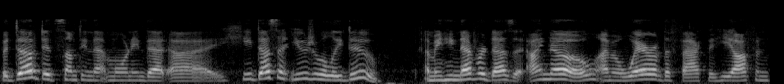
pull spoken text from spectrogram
But Dove did something that morning that uh, he doesn't usually do. I mean, he never does it. I know, I'm aware of the fact that he often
